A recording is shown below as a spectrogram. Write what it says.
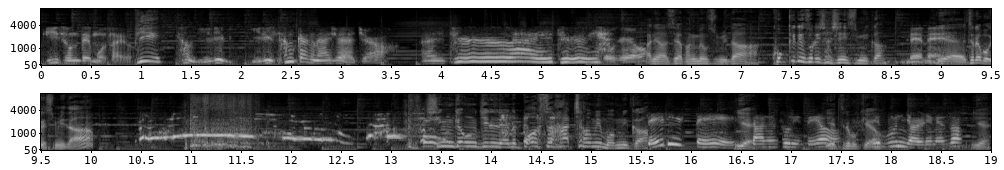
비성대모사요. 비. 형 일일 일일 삼각은 하셔야죠. I do. 여보세요? 안녕하세요, 박명수입니다. 코끼리 소리 자신 있습니까? 네네. 예, 들어보겠습니다. 신경질 내는 버스 하차음이 뭡니까? 내릴 때 예. 나는 소리인데요. 예, 들어볼게요. 이문 열리면서 예.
